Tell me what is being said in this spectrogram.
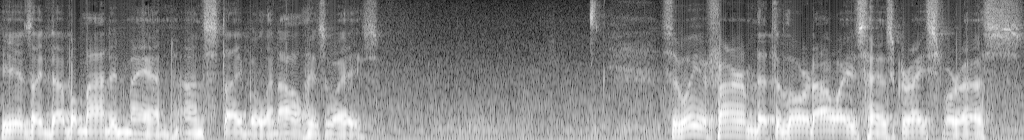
He is a double minded man, unstable in all his ways. So we affirm that the Lord always has grace for us.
